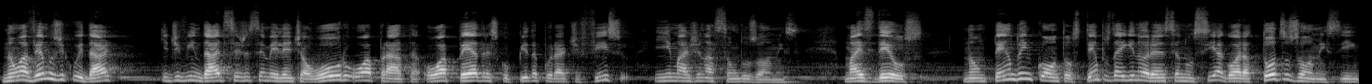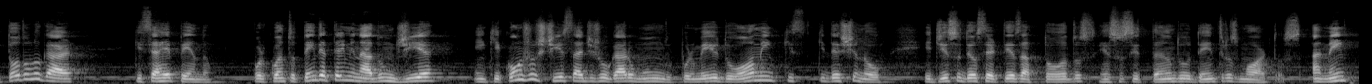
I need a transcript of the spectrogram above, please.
não havemos de cuidar que divindade seja semelhante ao ouro ou à prata, ou à pedra esculpida por artifício e imaginação dos homens. Mas Deus, não tendo em conta os tempos da ignorância, anuncia agora a todos os homens e em todo lugar que se arrependam, porquanto tem determinado um dia em que com justiça há de julgar o mundo por meio do homem que, que destinou. E disso deu certeza a todos, ressuscitando-o dentre os mortos. Amém?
